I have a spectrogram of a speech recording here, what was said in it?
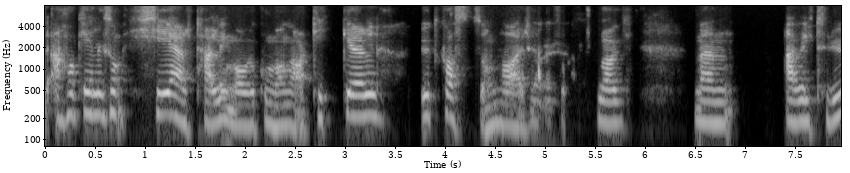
jeg har ikke liksom helt telling over hvor mange artikkelutkast som har forslag, men jeg vil tro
